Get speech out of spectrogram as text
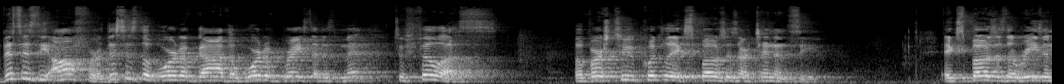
This is the offer. This is the Word of God, the Word of grace that is meant to fill us. But verse 2 quickly exposes our tendency exposes the reason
